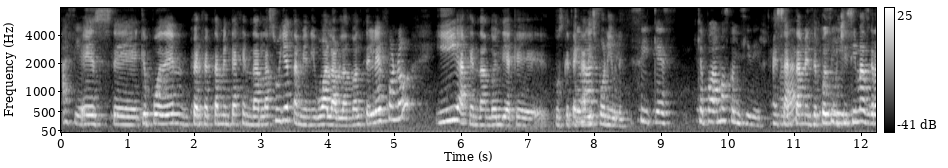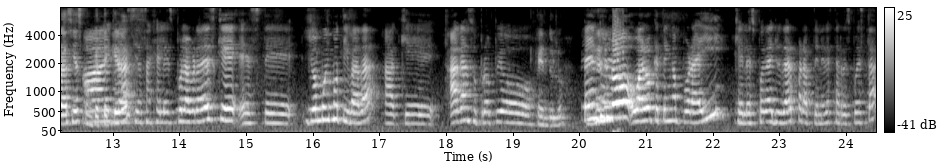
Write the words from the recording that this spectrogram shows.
Así es. Este, que pueden perfectamente agendar la suya, también igual hablando al teléfono y agendando el día que, pues, que tenga disponible. Sí, que es que podamos coincidir. Exactamente, pues muchísimas gracias con que te quedas. Gracias Ángeles, pues la verdad es que este yo muy motivada a que hagan su propio péndulo. Péndulo o algo que tengan por ahí que les pueda ayudar para obtener esta respuesta.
